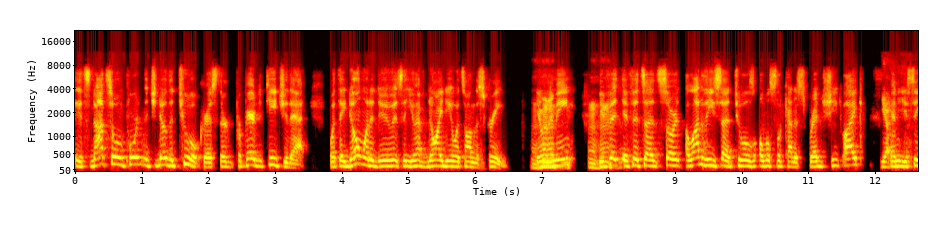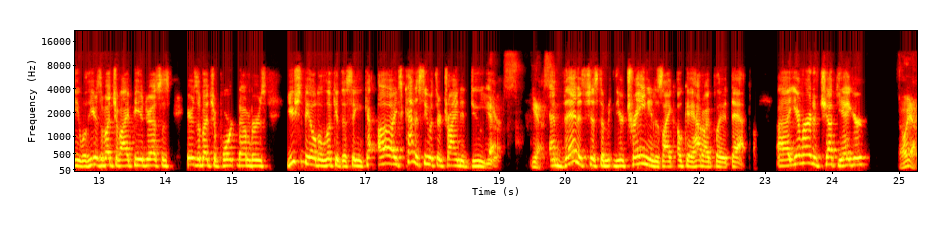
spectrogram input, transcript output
it's not so important that you know the tool, Chris. They're prepared to teach you that. What they don't want to do is that you have no idea what's on the screen. You mm-hmm. know what I mm-hmm. mean? Mm-hmm. If, it, if it's a sort, a lot of these uh, tools almost look kind of spreadsheet like. Yep. And you see, well, here's a bunch of IP addresses. Here's a bunch of port numbers. You should be able to look at this thing. Oh, kind of see what they're trying to do yes. here. Yes. And then it's just a, your training is like, okay, how do I play with that? Uh, you ever heard of Chuck Yeager? Oh yeah.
